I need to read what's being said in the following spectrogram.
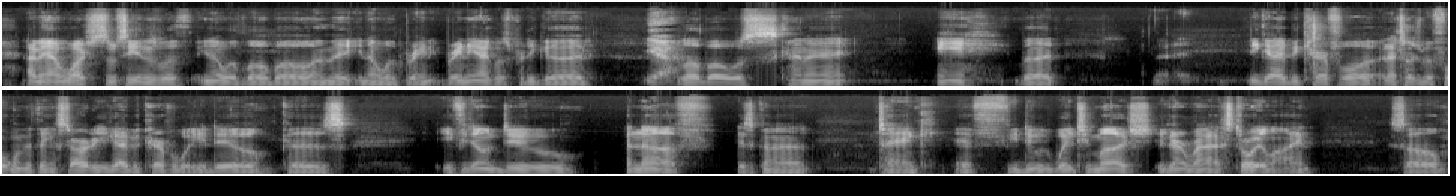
I mean, I watched some scenes with you know with Lobo, and they you know with Brain, Brainiac was pretty good. Yeah, Lobo was kind of eh, but you gotta be careful. And I told you before when the thing started, you gotta be careful what you do because if you don't do enough, it's gonna tank. If you do way too much, you're gonna run out of storyline. So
